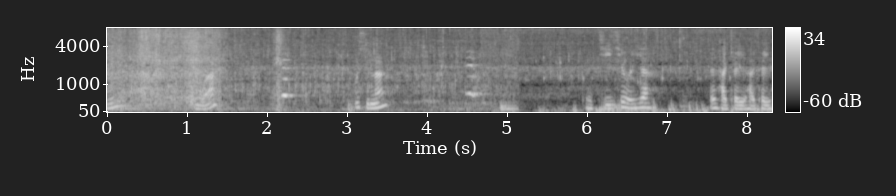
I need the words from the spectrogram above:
嗯，有啊，不行了，快急救一下。哎，还可以，还可以。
